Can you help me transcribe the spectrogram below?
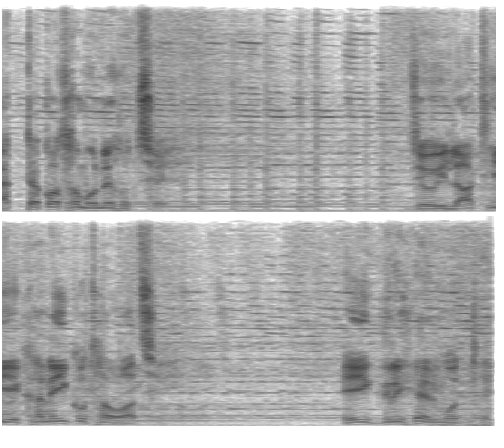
একটা কথা মনে হচ্ছে। যে ওই লাঠি এখানেই কোথাও আছে। এই গৃহের মধ্যে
